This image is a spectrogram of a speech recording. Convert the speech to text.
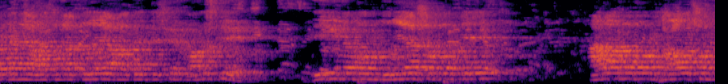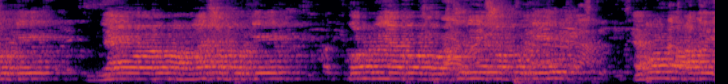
এখানে আলোচনা করে, আমাদের দেশের মানুষকে দিন এবং দুনিয়া সম্পর্কে আরাম এবং হালাল সম্পর্কে, ন্যায় এবং অন্যায় সম্পর্কে, করণীয় এবং বর্জনীয় সম্পর্কে এবং আমাদের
